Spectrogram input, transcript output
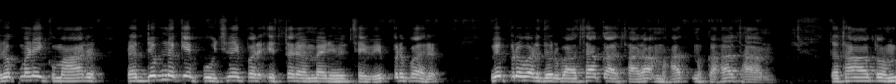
रुक्मणी कुमार प्रद्युम्न के पूछने पर इस तरह मैंने उनसे विप्र पर विप्रवर दुर्वासा का सारा महात्म कहा था। तथा तुम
